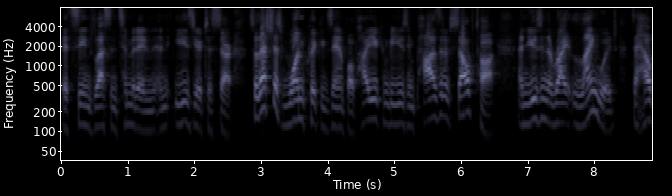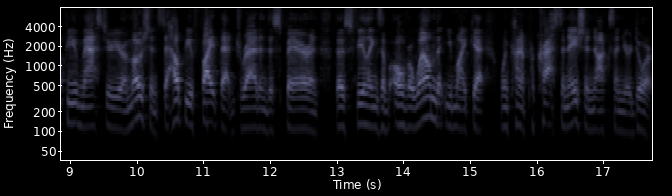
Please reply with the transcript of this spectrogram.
it seems less intimidating and easier to start. So that's just one quick example of how you can be using positive self talk and using the right language to help you master your emotions, to help you fight that dread and despair and those feelings of overwhelm that you might get when kind of procrastination knocks on your door.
